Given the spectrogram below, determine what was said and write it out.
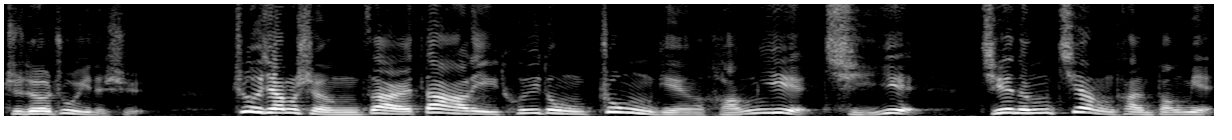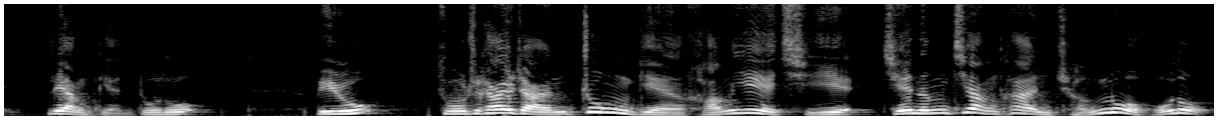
值得注意的是，浙江省在大力推动重点行业企业节能降碳方面亮点多多，比如组织开展重点行业企业节能降碳承诺活动，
